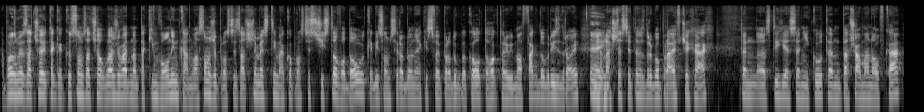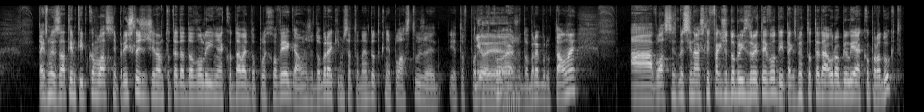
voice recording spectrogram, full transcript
A potom sme začali tak, ako som začal uvažovať nad takým voľným kanvasom, že proste začneme s tým ako proste s čistou vodou, keby som si robil nejaký svoj produkt okolo toho, ktorý by mal fakt dobrý zdroj. A našťastie ten zdroj bol práve v Čechách, ten eh, z tých jeseníku, ten, tá šamanovka tak sme za tým typkom vlastne prišli, že či nám to teda dovolí nejako dávať do plechoviek a on, že dobre, kým sa to nedotkne plastu, že je to v poriadku Jo, jo, jo. a že dobre, brutálne. A vlastne sme si našli fakt, že dobrý zdroj tej vody, tak sme to teda urobili ako produkt.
